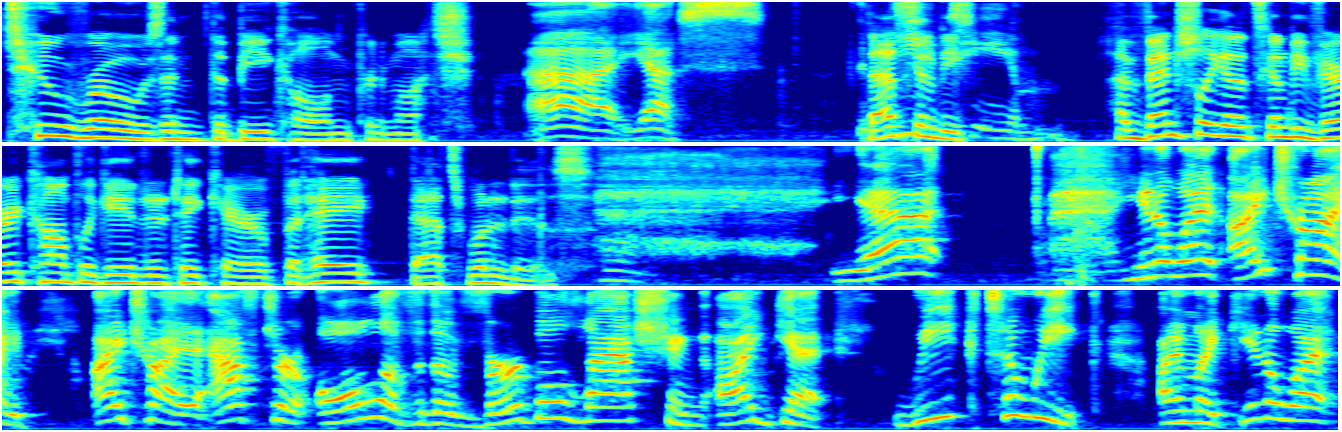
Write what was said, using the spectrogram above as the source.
two rows in the B column, pretty much. Ah, yes. The That's gonna be- team. Eventually, it's going to be very complicated to take care of, but hey, that's what it is. Yeah. You know what? I tried. I tried. After all of the verbal lashing I get week to week, I'm like, you know what?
